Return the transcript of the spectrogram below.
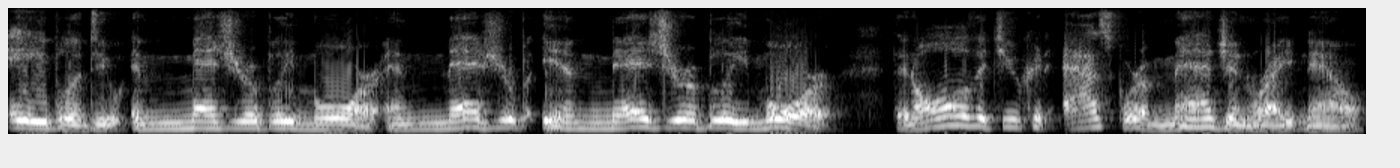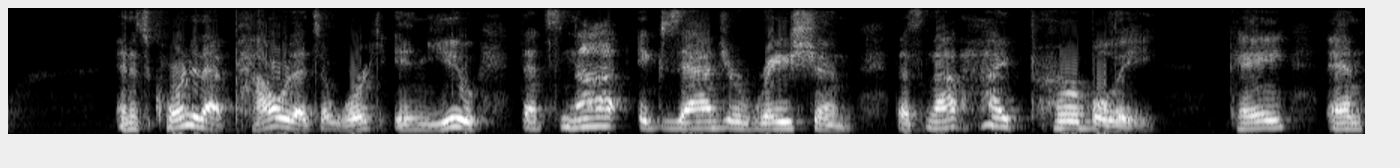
able to do immeasurably more, immeasurably immeasurably more than all that you could ask or imagine right now and it's according to that power that's at work in you. That's not exaggeration. That's not hyperbole. Okay? And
